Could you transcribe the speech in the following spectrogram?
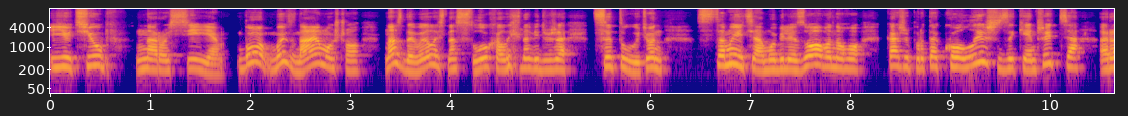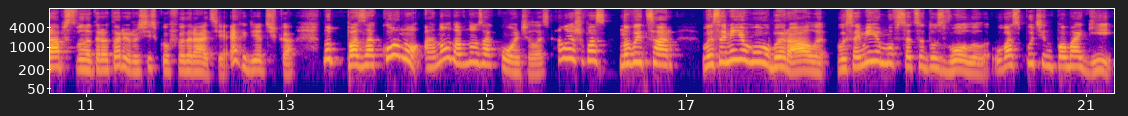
YouTube на Росії. Бо ми знаємо, що нас дивились, нас слухали і навіть вже цитують. Он самиця мобілізованого каже про те, коли ж закінчиться рабство на території Російської Федерації. Ех, дідечка, ну по закону оно давно закончилось, але ж у вас новий цар. Ви самі його обирали, ви самі йому все це дозволили. У вас Путін помагі,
